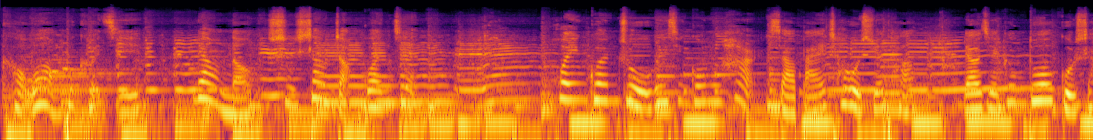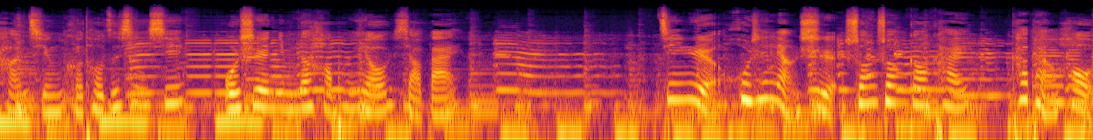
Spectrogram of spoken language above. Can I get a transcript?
可望不可及，量能是上涨关键。欢迎关注微信公众号“小白炒股学堂”，了解更多股市行情和投资信息。我是你们的好朋友小白。今日沪深两市双双高开，开盘后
